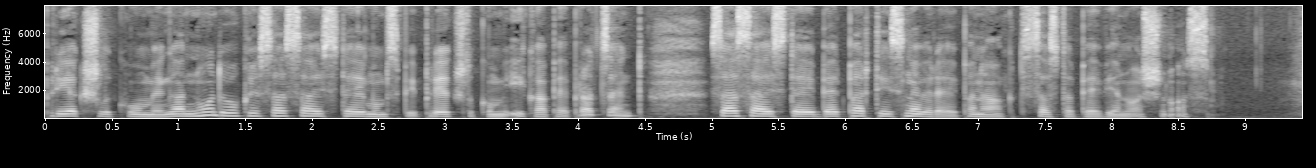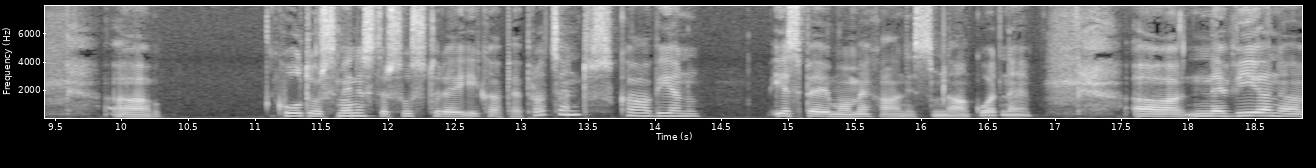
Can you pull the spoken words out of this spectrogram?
priekšlikumi gan nodokļu sasaistēji, mums bija priekšlikumi IKP procentu sasaistēji, bet partijas nevarēja panākt savstarpēju vienošanos. Kultūras ministrs uzturēja IKP procentus kā vienu iespējamo mehānismu nākotnē. Neviena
